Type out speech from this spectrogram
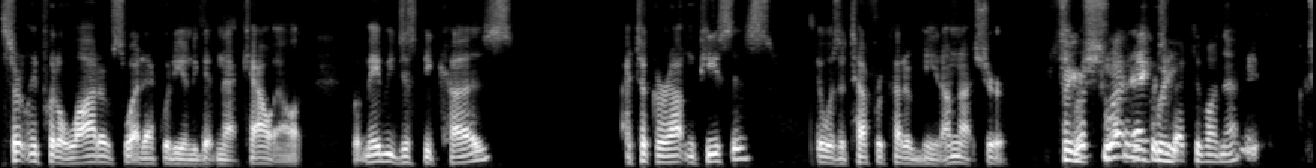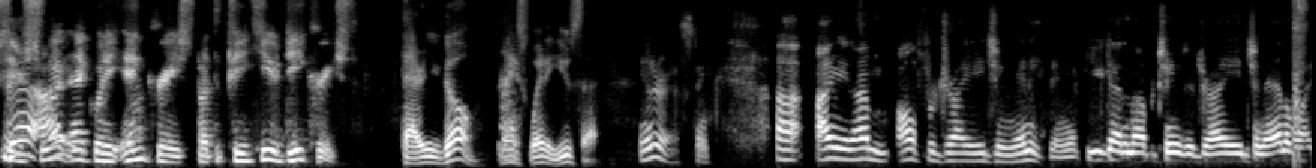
certainly put a lot of sweat equity into getting that cow out, but maybe just because I took her out in pieces, it was a tougher cut of meat. I'm not sure. So your sweat equity perspective on that? So yeah, your sweat I, equity increased, but the PQ decreased. There you go. Nice way to use that. Interesting. Uh, I mean, I'm all for dry aging anything. If you got an opportunity to dry age an animal, I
